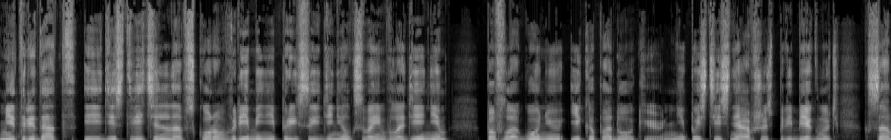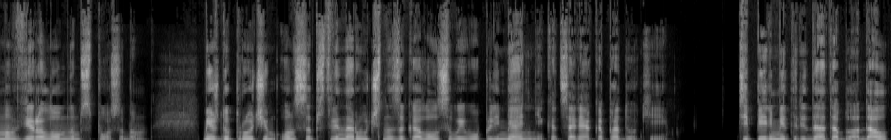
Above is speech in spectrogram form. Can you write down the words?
Митридат и действительно в скором времени присоединил к своим владениям Пафлагонию и Каппадокию, не постеснявшись прибегнуть к самым вероломным способам. Между прочим, он собственноручно заколол своего племянника, царя Каппадокии. Теперь Митридат обладал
